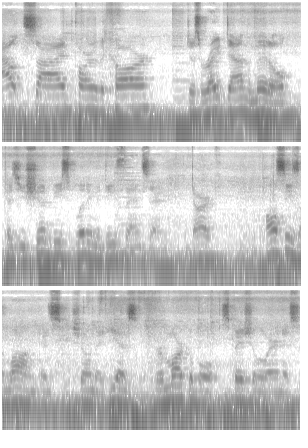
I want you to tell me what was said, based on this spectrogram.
outside part of the car, just right down the middle, because you should be splitting the defense. And Dark, all season long, has shown that he has remarkable spatial awareness.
